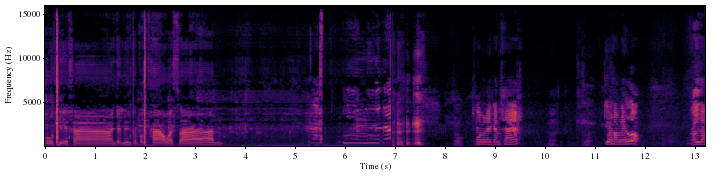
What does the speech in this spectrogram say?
โอเคค่ะ อยากเล่นกับบักพร้าววะซาน มือมือนะ ทำอะไรกันคะเกี่ยวทำอะไรลูกทำอะไร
